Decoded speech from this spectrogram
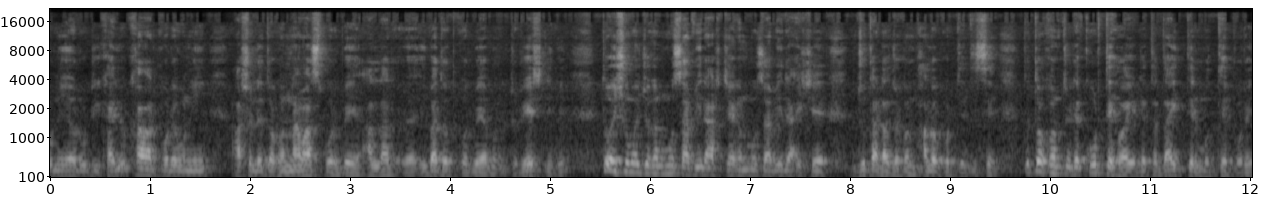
উনিও রুটি খাইল, খাওয়ার পরে উনি আসলে তখন নামাজ পড়বে, আল্লাহর ইবাদত করবে এবং একটু রেস্ট নেবে। তো ওই সময় যখন মুসাফির আসছে, এখন মুসাফির এসে জুতাটা যখন ভালো করতে দিছে, তো তখন তো এটা করতে হয়, এটা তো দায়িত্বের মধ্যে পড়ে।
